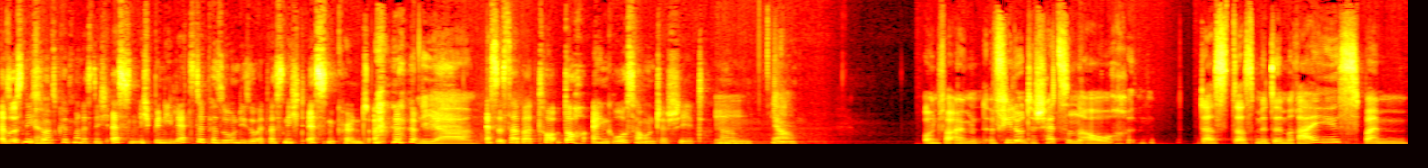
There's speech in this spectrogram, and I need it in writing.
Also ist nicht ja. so, als könnte man das nicht essen. Ich bin die letzte Person, die so etwas nicht essen könnte. Ja. Es ist aber doch ein großer Unterschied. Mhm. Ähm, ja. Und vor allem, viele unterschätzen auch, dass das mit dem Reis beim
